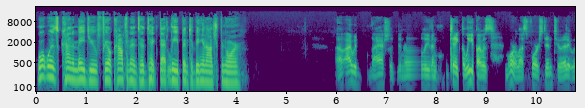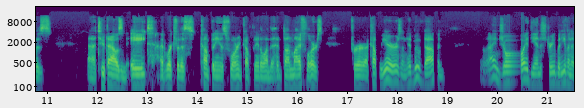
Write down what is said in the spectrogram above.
what was kind of made you feel confident to take that leap into being an entrepreneur? I would. I actually didn't really even take the leap. I was more or less forced into it. It was uh, 2008. I'd worked for this company, this flooring company, the one that had done my floors for a couple years, and had moved up. And I enjoyed the industry, but even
